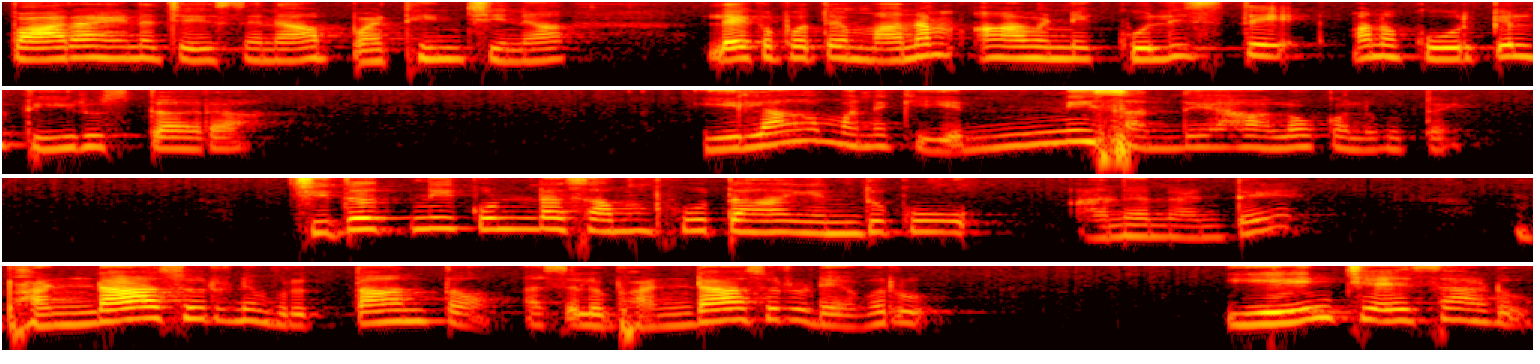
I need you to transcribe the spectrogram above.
పారాయణ చేసినా పఠించినా లేకపోతే మనం ఆవిడ్ని కొలిస్తే మన కోరికలు తీరుస్తారా? ఇలా మనకి ఎన్ని సందేహాలు కలుగుతాయి. చిదగ్నికుండ సంభూత ఎందుకు అనంటే భండాసురుని వృత్తాంతం అసలు భండాసురుడు ఎవరు ఏం చేశాడు?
